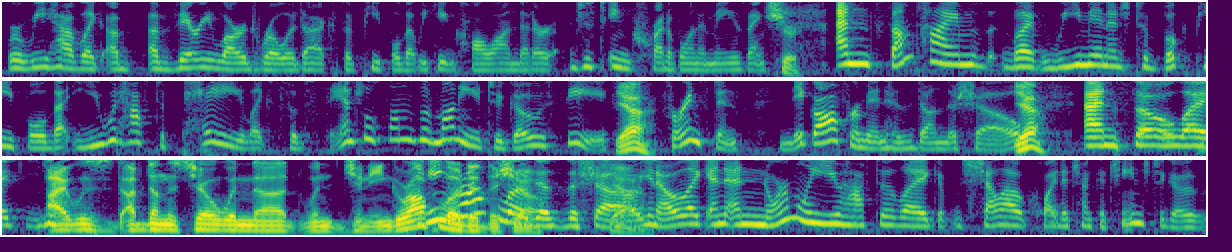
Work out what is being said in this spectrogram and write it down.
where we have like a, a very large rolodex of people that we can call on that are just incredible and amazing Sure. and sometimes like we manage to book people that you would have to pay like substantial sums of money to go see Yeah. for instance nick offerman has done the show Yeah. and so like you, I was I've done the show when uh, when Janeane Garofalo, Janeane did the Garofalo show. does the show, Yeah. you know, like and, and normally you have to like shell out quite a chunk of change to go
